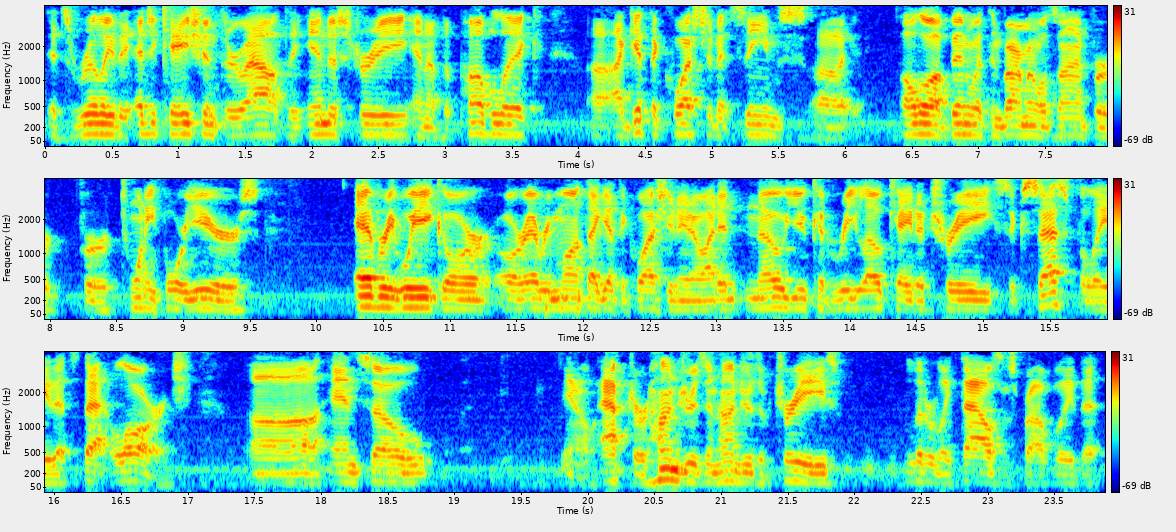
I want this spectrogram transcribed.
it's really the education throughout the industry and of the public. Uh, I get the question. It seems, uh, although I've been with environmental design for for 24 years, every week or or every month I get the question. You know, I didn't know you could relocate a tree successfully that's that large. Uh, and so you know, after hundreds and hundreds of trees, literally thousands probably that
